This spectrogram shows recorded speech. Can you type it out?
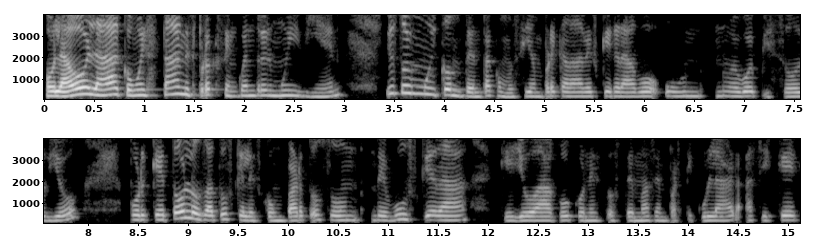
Hola, hola, ¿cómo están? Espero que se encuentren muy bien. Yo estoy muy contenta, como siempre, cada vez que grabo un nuevo episodio, porque todos los datos que les comparto son de búsqueda que yo hago con estos temas en particular, así que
